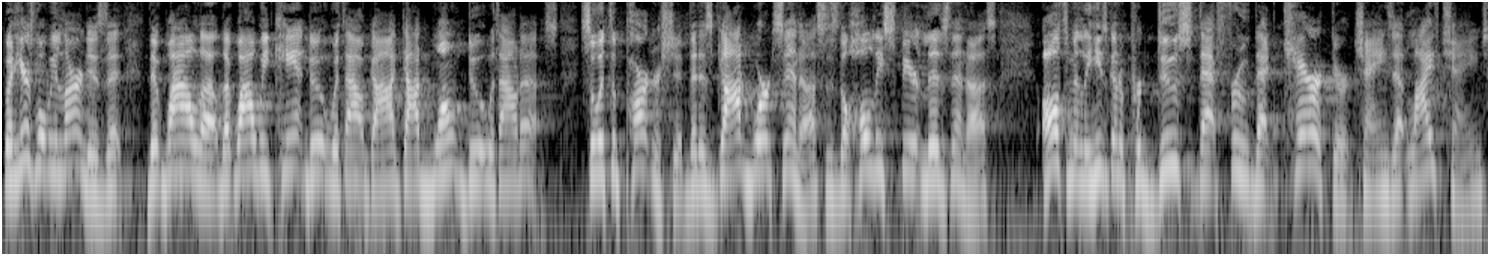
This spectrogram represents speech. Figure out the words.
But here's what we learned is that, that, while, uh, that while we can't do it without God, God won't do it without us. So it's a partnership that as God works in us, as the Holy Spirit lives in us, ultimately He's going to produce that fruit, that character change, that life change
